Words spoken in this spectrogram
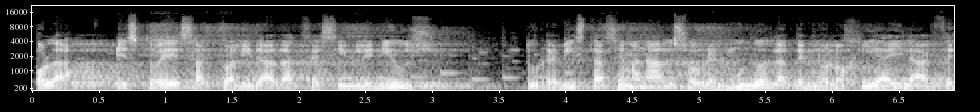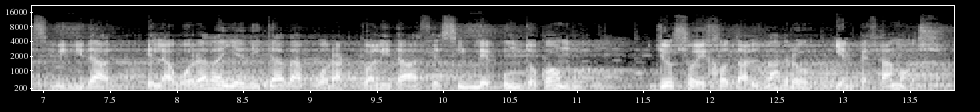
Hola, esto es Actualidad Accesible News, tu revista semanal sobre el mundo de la tecnología y la accesibilidad, elaborada y editada por actualidadaccesible.com. Yo soy J. Almagro y empezamos.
